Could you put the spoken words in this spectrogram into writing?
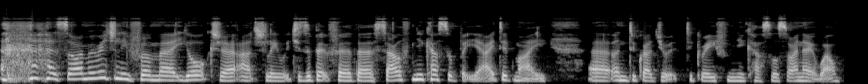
so I'm originally from uh, Yorkshire, actually, which is a bit further south Newcastle. But yeah, I did my uh, undergraduate degree from Newcastle, so I know it well.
